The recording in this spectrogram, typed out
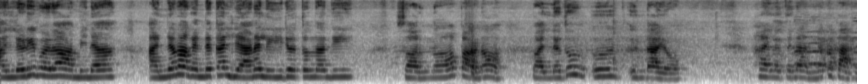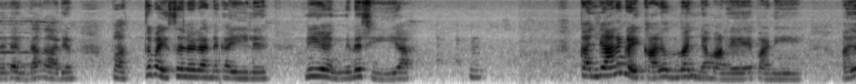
അല്ലടി ഇവിടെ അമിന അന്റെ മകന്റെ കല്യാണല്ലേ ഇരുപത്തൊന്നാം തീയതി സ്വർണോ പണോ വല്ലതും ഉണ്ടായോ? അല്ല തന്നെ അന്നൊക്കെ പറഞ്ഞിട്ട് എന്താ കാര്യം? പത്ത് പൈസ അല്ലല്ലോ എന്റെ കയ്യിൽ നീ എങ്ങനെ ചെയ്യാ. കല്യാണം കഴിക്കാനൊന്നല്ല മളേ പണി. അത്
